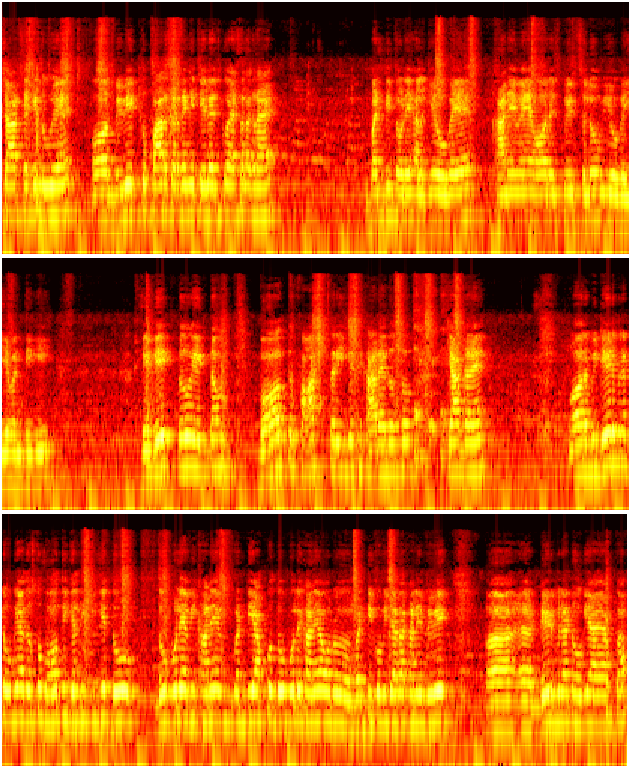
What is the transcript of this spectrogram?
चार सेकंड हुए हैं और विवेक तो पार कर देंगे चैलेंज को, ऐसा लग रहा है। बंटी थोड़े हल्के हो गए खाने में और स्पीड स्लो भी हो गई है बंटी की। विवेक तो एकदम बहुत फास्ट तरीके से खा रहे हैं दोस्तों। क्या करें? और अभी डेढ़ मिनट हो गया दोस्तों, बहुत ही जल्दी कीजिए। दो दो पोले अभी खाने, बंटी आपको दो पोले खाने और बंटी को भी ज़्यादा खाने विवेक डेढ़ मिनट हो गया है आपका।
